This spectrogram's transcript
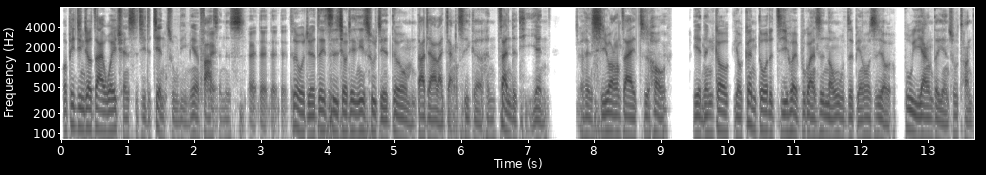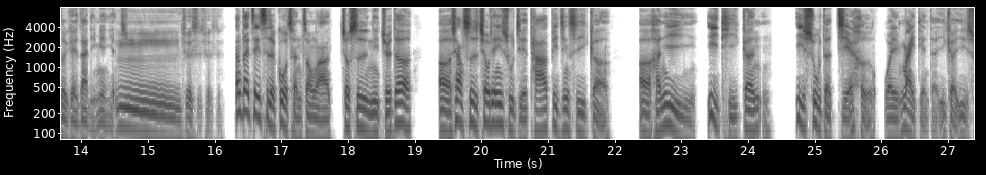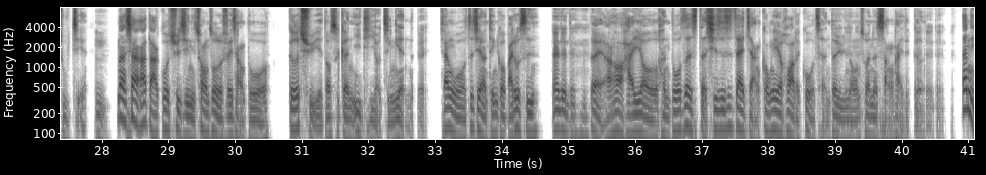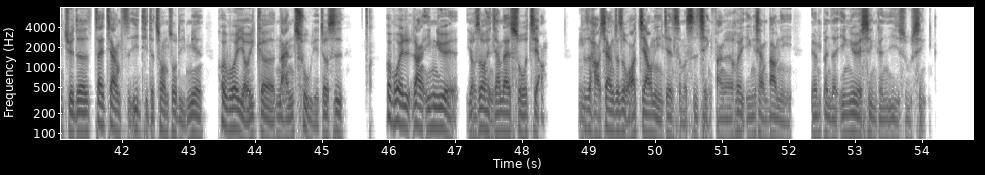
我毕竟就在威权时期的建筑里面发生的事，对对对对对，所以我觉得这次秋天艺术节对我们大家来讲是一个很赞的体验，就很希望在之后 也能够有更多的机会，不管是农务这边，或是有不一样的演出团队可以在里面演出。嗯，确实确实，那在这一次的过程中啊，就是你觉得，呃，像是秋天艺术节，它毕竟是一个呃很以议题跟艺术的结合为卖点的一个艺术节。嗯，那像阿达过去，其实你创作了非常多歌曲，也都是跟议题有经验的。对，像我之前有听过白露丝，对对对，对，然后还有很多这的其实是在讲工业化的过程对于农村的伤害的歌对。对对，那你觉得在这样子议题的创作里面，会不会有一个难处，也就是会不会让音乐有时候很像在说教，嗯就是好像就是我要教你一件什么事情，反而会影响到你原本的音乐性跟艺术性。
